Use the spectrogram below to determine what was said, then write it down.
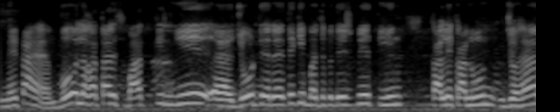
नेता है, वो लगातार इस बात के लिए ज़ोर दे रहे थे कि मध्य प्रदेश में तीन काले कानून जो है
